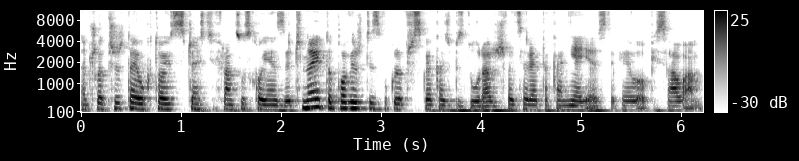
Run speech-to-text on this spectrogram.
na przykład przeczytają ktoś z części francuskojęzycznej, to powie, że to jest w ogóle wszystko jakaś bzdura, że Szwajcaria taka nie jest, jak ja ją opisałam.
